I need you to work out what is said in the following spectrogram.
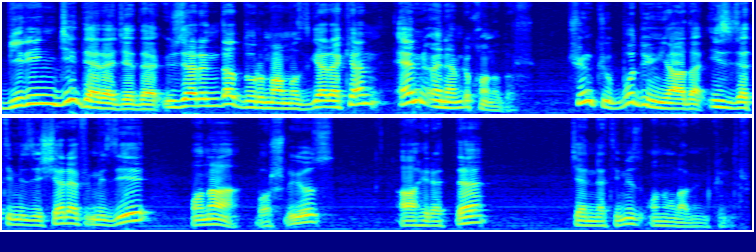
birinci derecede üzerinde durmamız gereken en önemli konudur. Çünkü bu dünyada izzetimizi, şerefimizi ona borçluyuz. Ahirette cennetimiz onunla mümkündür.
